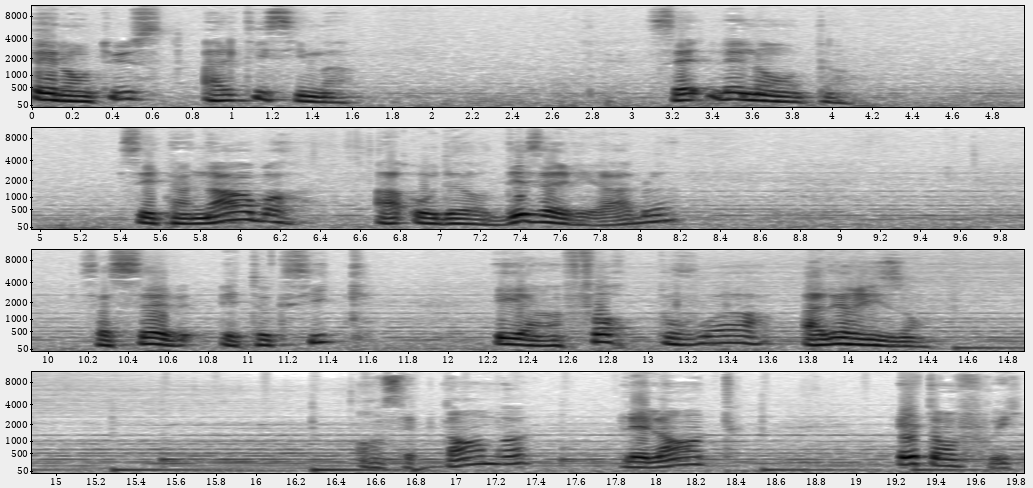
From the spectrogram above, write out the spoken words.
Elanthus altissima. C'est l'élante. C'est un arbre à odeur désagréable. Sa sève est toxique et a un fort pouvoir allergisant. En septembre, l'élante est en fruit.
